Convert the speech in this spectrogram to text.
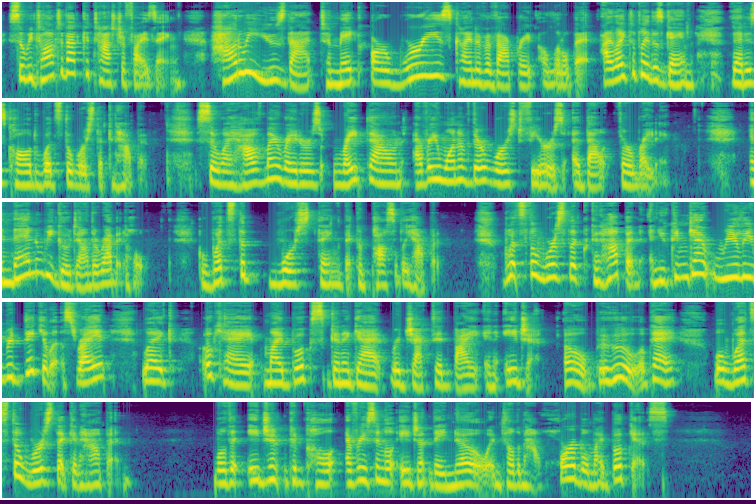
So we talked about catastrophizing. How do we use that to make our worries kind of evaporate a little bit? I like to play this game that is called What's the Worst That Can Happen? So I have my writers write down every one of their worst fears about their writing. And then we go down the rabbit hole. But what's the worst thing that could possibly happen? What's the worst that can happen? And you can get really ridiculous, right? Like, okay, my book's going to get rejected by an agent. Oh, boohoo. Okay. Well, what's the worst that can happen? Well, the agent could call every single agent they know and tell them how horrible my book is.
